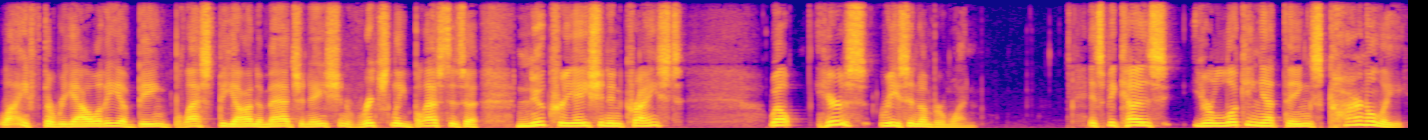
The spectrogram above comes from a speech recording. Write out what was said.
life? The reality of being blessed beyond imagination, richly blessed as a new creation in Christ? Well, here's reason number one it's because you're looking at things carnally,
